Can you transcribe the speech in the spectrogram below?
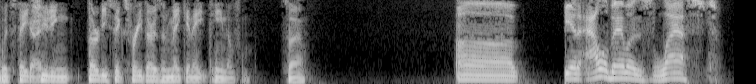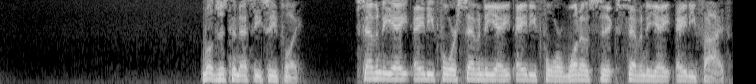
With State okay. shooting thirty six free throws and making eighteen of them. So, uh, in Alabama's last, well, just an SEC play. 78, 84, 78, 84, 106, 78, 85.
